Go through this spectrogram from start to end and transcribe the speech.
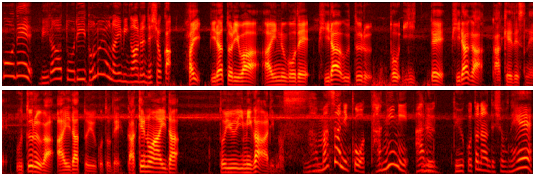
語でビラトリどのような意味があるんでしょうか？はいビラトリはアイヌ語でピラウトゥルと言ってピラが崖ですね。ウトゥルが間ということで崖の間という意味があります。まさにこう谷にある、っていうことなんでしょうね。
